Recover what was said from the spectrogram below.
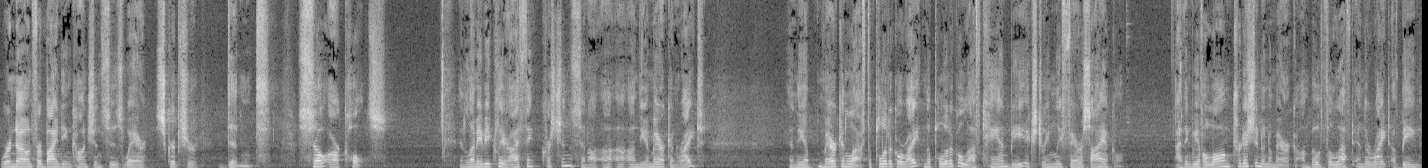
were known for binding consciences where Scripture didn't. So are cults. And let me be clear I think Christians and uh, uh, on the American right and the American left, the political right and the political left, can be extremely Pharisaical. I think we have a long tradition in America on both the left and the right of being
